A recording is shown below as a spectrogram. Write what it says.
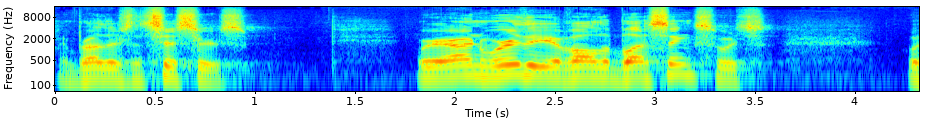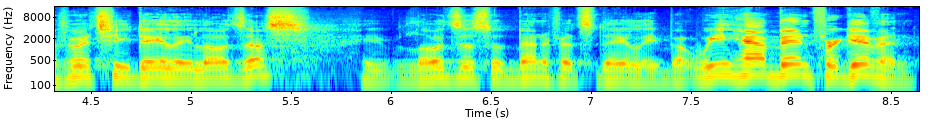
And brothers and sisters, we are unworthy of all the blessings which, with which He daily loads us. He loads us with benefits daily. But we have been forgiven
